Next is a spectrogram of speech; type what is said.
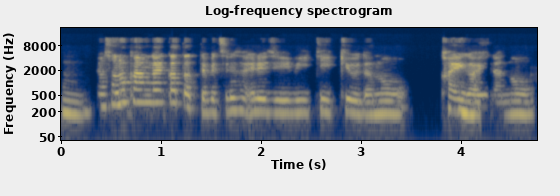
うん。その考え方って別にその LGBTQ だの、海外だの、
